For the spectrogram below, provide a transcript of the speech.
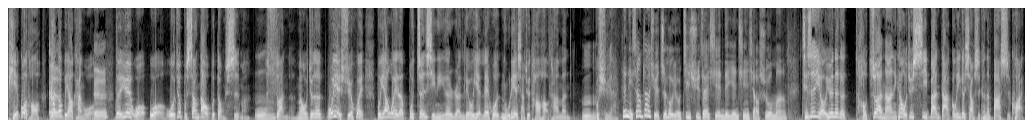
撇过头，看都不要看我。对，因为我我我就不上道，我不懂事嘛。嗯，算了，没有，我觉得我也学会不要为了不珍惜你的人流眼泪，或努力的想去讨好他们。嗯，不需要。那你上大学之后有继续在写你的言情小说吗？其实有，因为那个好赚啊。你看我去戏办打工，一个小时可能八十块，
